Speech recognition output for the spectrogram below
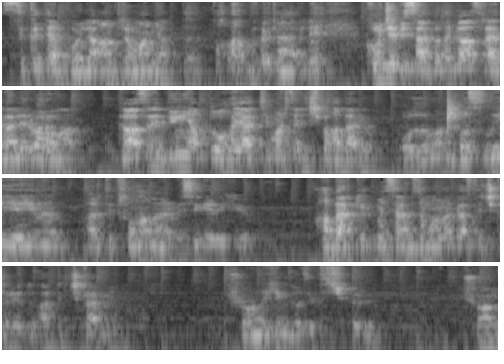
sıkı tempoyla antrenman yaptı falan böyle yani. Koca bir sayfada Galatasaray haberleri var ama Galatasaray'ın dün yaptığı o hayati maçtan hiçbir haber yok. O zaman basılı yayının artık sona vermesi gerekiyor. Habertürk mesela bir zamanlar gazete çıkarıyordu. Artık çıkarmıyor. Şu anda kim gazete çıkarıyor? Şu an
